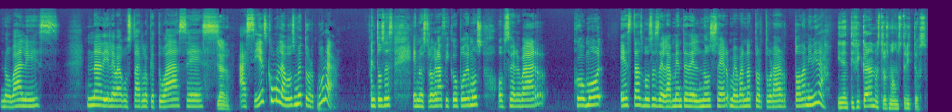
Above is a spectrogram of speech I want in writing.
no vales, nadie le va a gustar lo que tú haces. Claro. Así es como la voz me tortura. Entonces, en nuestro gráfico podemos observar cómo estas voces de la mente del no ser me van a torturar toda mi vida. Identificar a nuestros monstruitos.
